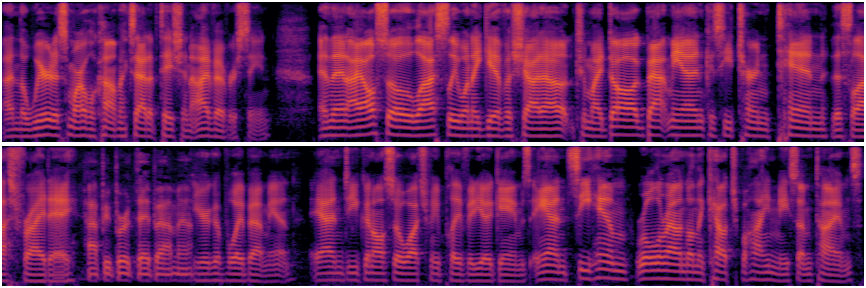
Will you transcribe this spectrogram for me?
and the weirdest Marvel Comics adaptation I've ever seen. And then I also, lastly, want to give a shout out to my dog, Batman, because he turned 10 this last Friday. Happy birthday, Batman. You're a good boy, Batman. And you can also watch me play video games and see him roll around on the couch behind me sometimes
